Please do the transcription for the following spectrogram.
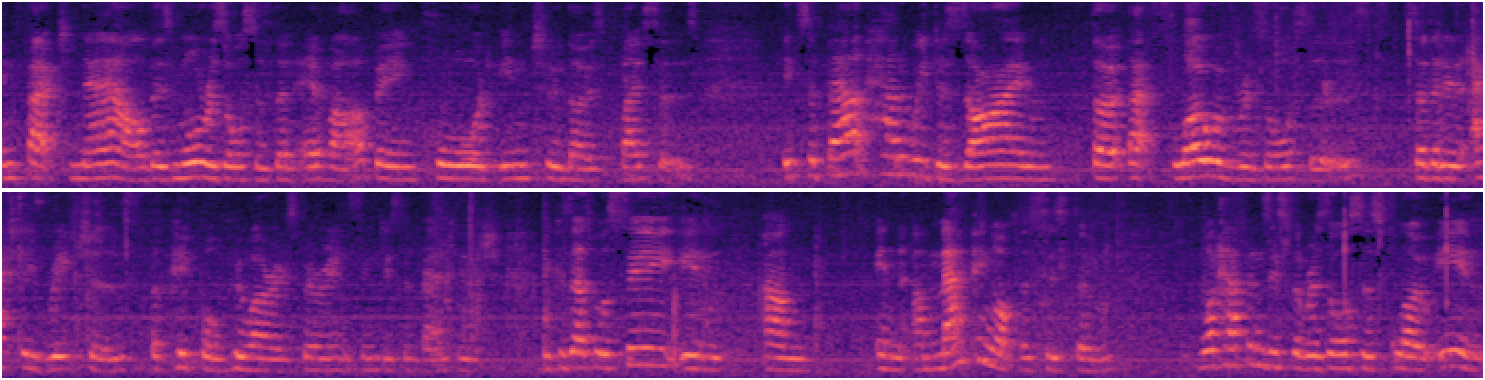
In fact, now there's more resources than ever being poured into those places. It's about how do we design the, that flow of resources so that it actually reaches the people who are experiencing disadvantage. Because as we'll see in, um, in a mapping of the system, what happens is the resources flow in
